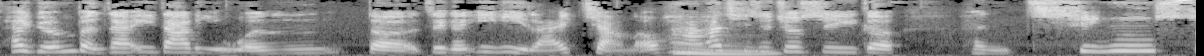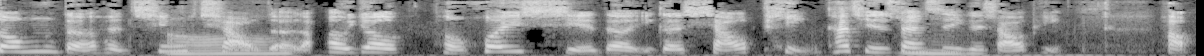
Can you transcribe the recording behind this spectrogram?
它原本在意大利文的这个意义来讲的话，它其实就是一个。很轻松的、很轻巧的，然后又很诙谐的一个小品，它其实算是一个小品。好，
